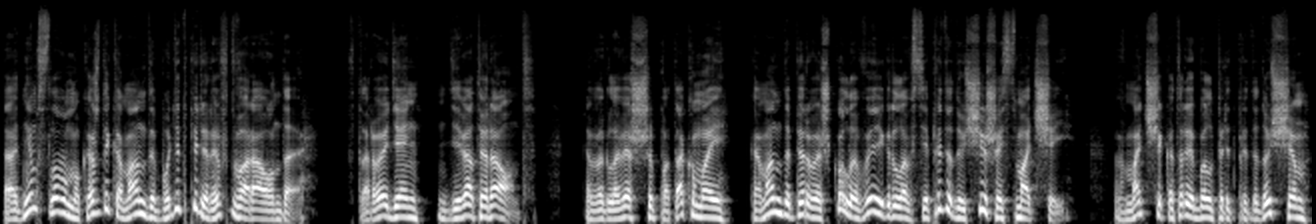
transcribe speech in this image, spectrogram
Одним словом, у каждой команды будет перерыв в 2 раунда. Второй день – девятый раунд. Во главе с Шиппатакумой команда первой школы выиграла все предыдущие 6 матчей. В матче, который был перед предыдущим,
